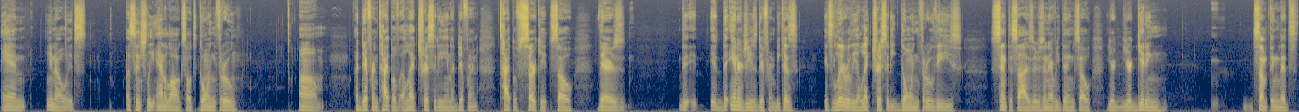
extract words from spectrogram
and you know it's essentially analog, so it's going through. Um, a different type of electricity and a different type of circuit. So there's the it, it, the energy is different because it's literally electricity going through these synthesizers and everything. So you're you're getting something that's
